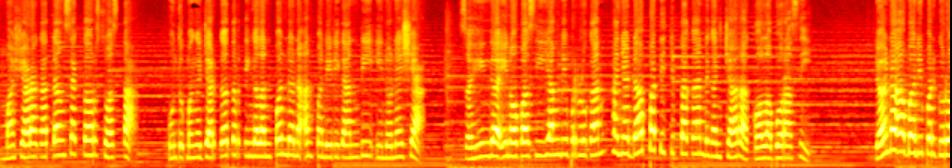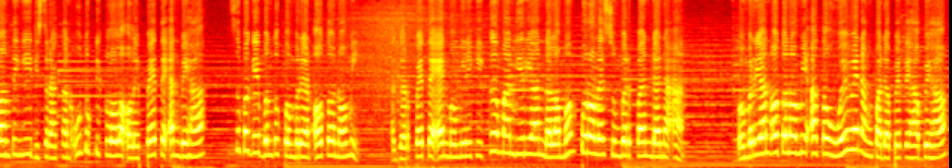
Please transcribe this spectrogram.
masyarakat, dan sektor swasta untuk mengejar ketertinggalan pendanaan pendidikan di Indonesia. Sehingga inovasi yang diperlukan hanya dapat diciptakan dengan cara kolaborasi Dana abadi perguruan tinggi diserahkan untuk dikelola oleh PTNBH sebagai bentuk pemberian otonomi agar PTN memiliki kemandirian dalam memperoleh sumber pendanaan. Pemberian otonomi atau wewenang pada PTHBH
